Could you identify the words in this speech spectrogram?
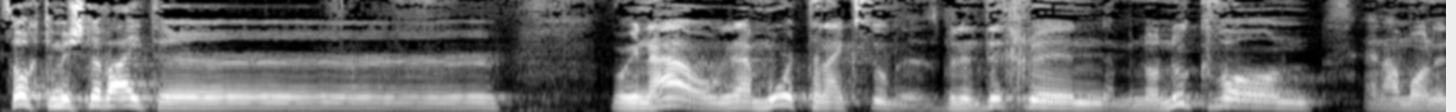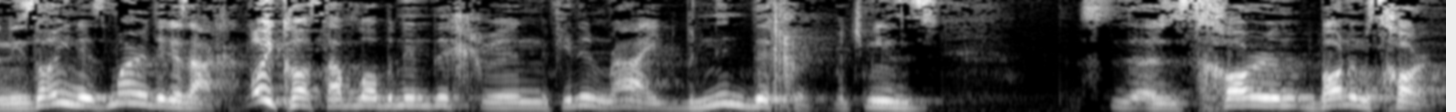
So, the Mishnah weiter. We're now, to have more than Ksubas. Ben in Dichrin, Ben in Nukvon, and I'm on in Izoin is more the Gezach. Loi kost avlo Ben in Dichrin, if you didn't write, Ben in Dichrin, which means uh, Schorim, bottom Schorim.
